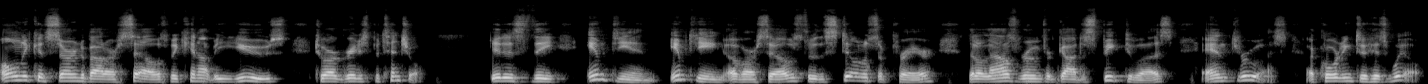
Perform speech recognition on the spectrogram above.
only concerned about ourselves, we cannot be used to our greatest potential. It is the emptying, emptying of ourselves through the stillness of prayer that allows room for God to speak to us and through us according to his will.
